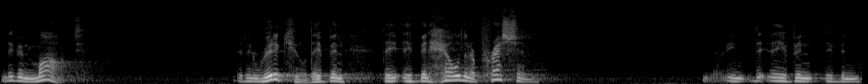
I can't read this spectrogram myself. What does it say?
They've been mocked, they've been ridiculed, they've been, they, have been held in oppression. I mean, they've been, they've been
